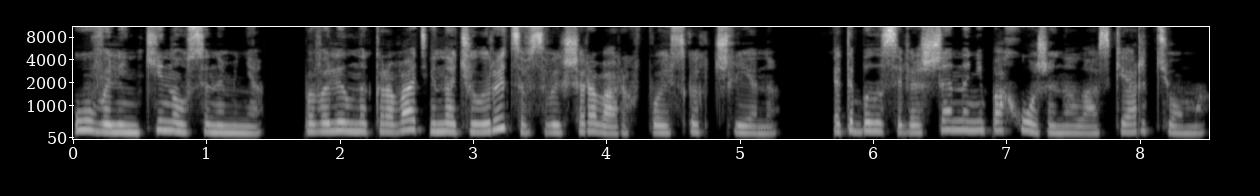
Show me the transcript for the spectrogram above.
уволень кинулся на меня, повалил на кровать и начал рыться в своих шароварах в поисках члена. Это было совершенно не похоже на ласки Артема.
